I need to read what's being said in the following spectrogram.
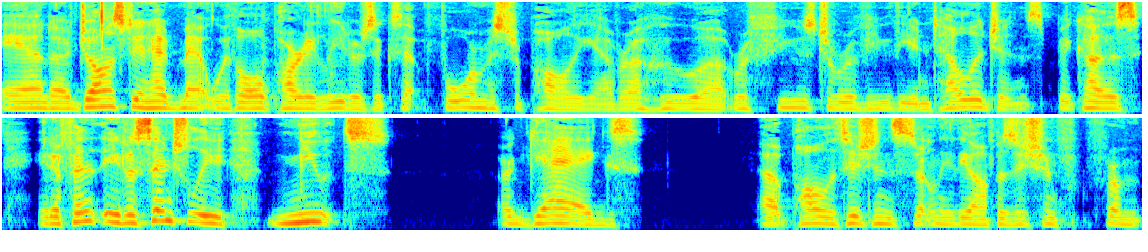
And uh, Johnston had met with all party leaders except for Mr. Poilievre, who uh, refused to review the intelligence because it, it essentially mutes or gags uh, politicians, certainly the opposition, from,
